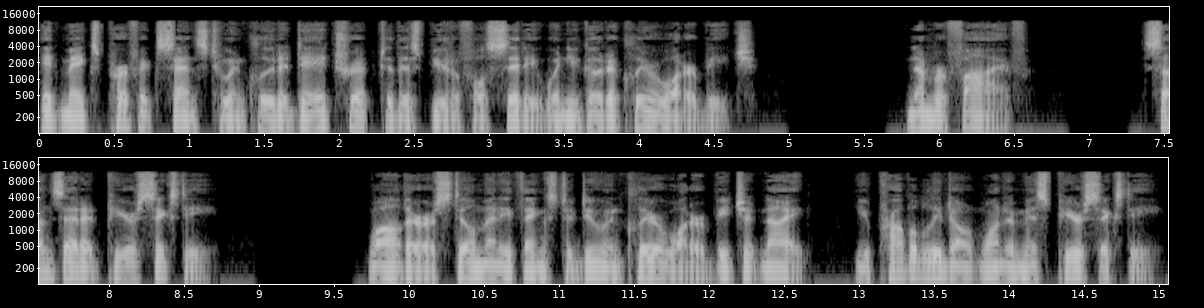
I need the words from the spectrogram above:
It makes perfect sense to include a day trip to this beautiful city when you go to Clearwater Beach. Number 5. Sunset at Pier 60. While there are still many things to do in Clearwater Beach at night, you probably don't want to miss Pier 60.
